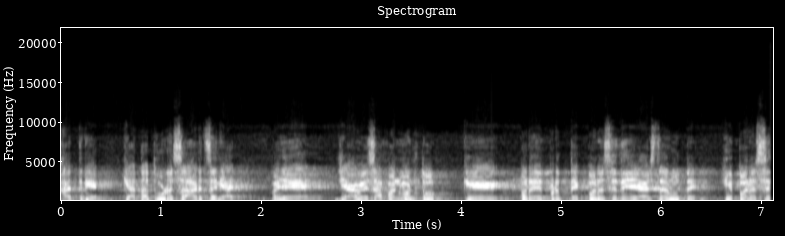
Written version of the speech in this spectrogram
खात्री आहे की आता थोडंसं अडचणी आहे म्हणजे ज्यावेळेस आपण म्हणतो की प्रत्येक परिस्थिती ज्यावेळेस तर होते ही परिस्थिती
